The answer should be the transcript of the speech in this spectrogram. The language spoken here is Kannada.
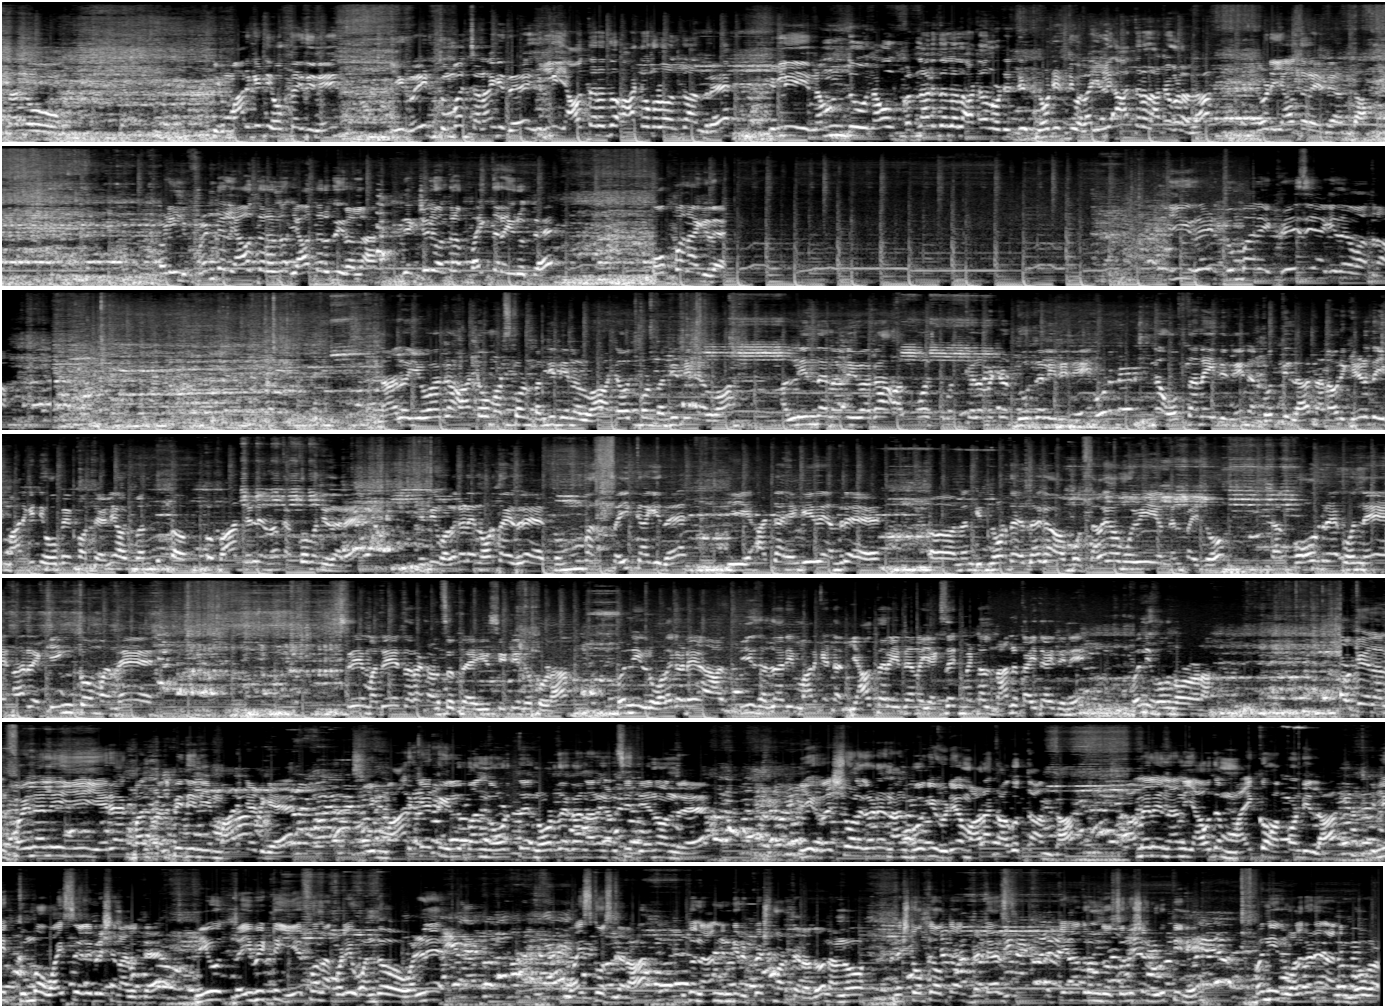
ನಾನು ಈಗ ಮಾರ್ಕೆಟಿಗೆ ಹೋಗ್ತಾ ಇದ್ದೀನಿ. ಈ ರೈಡ್ ತುಂಬಾ ಚೆನ್ನಾಗಿದೆ. ಇಲ್ಲಿ ಯಾವ ತರದ್ದು ಆಟೋಗಳು ಅಂತ ಅಂದ್ರೆ, ಇಲ್ಲಿ ನಮ್ದು ನಾವು ಕರ್ನಾಟಕದಲ್ಲೆಲ್ಲ ಆಟೋ ನೋಡಿರ್ತೀವಿ ನೋಡಿರ್ತೀವಲ್ಲ, ಇಲ್ಲಿ ಆ ತರದ ಆಟೋಗಳಲ್ಲ. ನೋಡಿ ಯಾವ ತರ ಇದೆ ಅಂತ. ನೋಡಿ, ಇಲ್ಲಿ ಫ್ರಂಟ್ ಅಲ್ಲಿ ಯಾವ ತರ ಯಾವ ತರದ್ದು ಇರಲ್ಲ. ಇದು ಆಕ್ಚುಲಿ ಒಂಥರ ಬೈಕ್ ತರ ಇರುತ್ತೆ. ಓಪನ್ ಆಗಿದೆ. ಈ ರೈಡ್ ತುಂಬಾನೇ ಕ್ರೇಜಿ ಆಗಿದೆ ಮಾತ್ರ. ನಾನು ಇವಾಗ ಆಟೋ ಮಾಡಿಸ್ಕೊಂಡು ಬಂದಿದ್ದೀನಲ್ವಾ? ಆಟೋ ಹತ್ಕೊಂಡು ಬಂದಿದ್ದೀನಲ್ವಾ? ಅಲ್ಲಿಂದ ನಾನು ಇವಾಗ ಆಲ್ಮೋಸ್ಟ್ ಒಂದು ಕಿಲೋಮೀಟರ್ ದೂರದಲ್ಲಿ ಇದ್ದೀನಿ. ಇನ್ನ ಹೋಗ್ತಾನೆ ಇದ್ದೀನಿ. ನನ್ಗೆ ಗೊತ್ತಿಲ್ಲ. ನಾನು ಅವ್ರಿಗೆ ಹೇಳಿದೆ, ಈ ಮಾರ್ಕೆಟ್ಗೆ ಹೋಗ್ಬೇಕು ಅಂತ ಹೇಳಿ. ಅವ್ರು ಬಂದು ಬಾ ಅಂತ ಹೇಳಿ ನನ್ನ ಕರ್ಕೊಂಡ್ ಬಂದಿದ್ದಾರೆ. ಇಲ್ಲಿ ಒಳಗಡೆ ನೋಡ್ತಾ ಇದ್ರೆ ತುಂಬಾ ಸೈಕ್ ಆಗಿದೆ. ಈ ಆಟ ಹೆಂಗಿದೆ ಅಂದ್ರೆ ನನ್ಗೆ ಇದು ನೋಡ್ತಾ ಇದ್ದಾಗ ಸಲಗ ಮೂವಿ ನೆನಪಾಯ್ತು. ಪೌಡ್ರೆ ಒಂದೇ ಅಂದ್ರೆ ಕಿಂಗ್ ಕೊಮ್ಮನೆ ಸೇಮ್ ಅದೇ ತರ ಕಾಣಿಸುತ್ತೆ ಈ ಸಿಟಿನೂ ಕೂಡ. ಬನ್ನಿ, ಇದ್ರ ಒಳಗಡೆ ಆ ಬೀಸ್ ಹಜಾರಿ ಮಾರ್ಕೆಟ್ ಅಲ್ಲಿ ಯಾವ ತರ ಇದೆ ಅನ್ನೋ ಎಕ್ಸೈಟ್ಮೆಂಟ್ ಅಲ್ಲಿ ನಾನು ಕಾಯ್ತಾ ಇದ್ದೀನಿ. ಬನ್ನಿ, ಹೋಗಿ ನೋಡೋಣ. ಓಕೆ ನಾನು ಫೈನಲಿ ಈ ಏರಿಯಾಗೆ ಬಂದು ತಲುಪಿದ್ದೀನಿ ಈ ಮಾರ್ಕೆಟ್ಗೆ ಈ ಮಾರ್ಕೆಟ್ ಇಲ್ಲಿ ಬಂದು ನೋಡ್ತೆ, ನೋಡಿದಾಗ ನನಗೆ ಅನ್ಸಿದ್ದು ಏನು ಅಂದ್ರೆ ಈ ರಶ್ ಒಳಗಡೆ ನಾನು ಹೋಗಿ ವಿಡಿಯೋ ಮಾಡೋಕ್ಕಾಗುತ್ತಾ ಅಂತ. ಆಮೇಲೆ ನಾನು ಯಾವುದೇ ಮೈಕ್ ಹಾಕೊಂಡಿಲ್ಲ. ಇಲ್ಲಿ ತುಂಬಾ ವಾಯ್ಸ್ ಸೆಲೆಬ್ರೇಷನ್ ಆಗುತ್ತೆ. ನೀವು ದಯವಿಟ್ಟು ಇಯರ್ಫೋನ್ ಹಾಕೊಳ್ಳಿ, ಒಂದು ಒಳ್ಳೆ ವಾಯ್ಸ್ಗೋಸ್ಕರ ಇದು ನಾನು ನಿಮಗೆ ರಿಕ್ವೆಸ್ಟ್ ಮಾಡ್ತಾ ಇರೋದು. ನಾನು ನೆಕ್ಸ್ಟ್ ಹೋಗ್ತಾ ಹೋಗ್ತಾ ಒಂದು ಬೆಟರ್ ಏನಾದರೂ ಒಂದು ಸೊಲ್ಯೂಷನ್ ಹುಡುಕ್ತೀನಿ. ಬನ್ನಿ ಇದ್ರ ಒಳಗಡೆ ನಾನು ನಿಮ್ಗೆ ಹೋಗೋಣ.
